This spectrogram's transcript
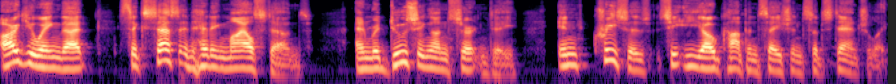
arguing that success in hitting milestones and reducing uncertainty increases CEO compensation substantially,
